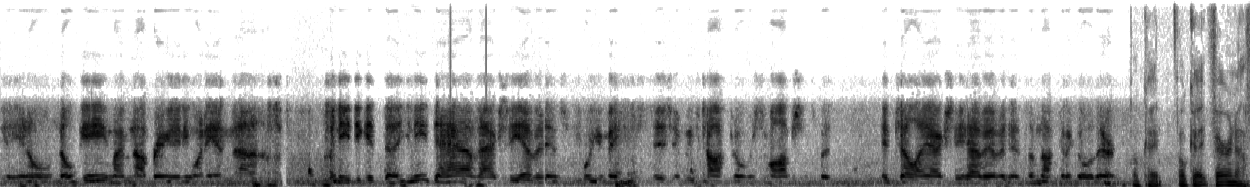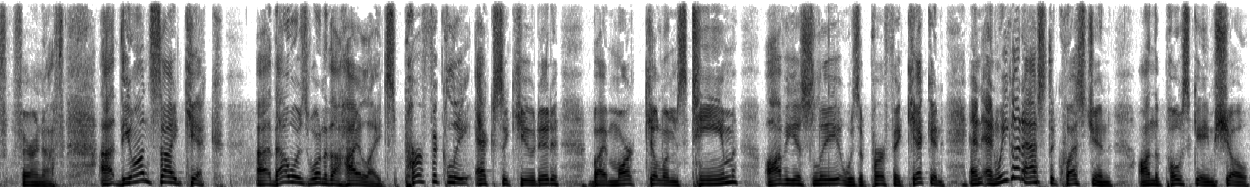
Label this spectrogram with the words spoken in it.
you know no game, I'm not bringing anyone in. Uh, you need to get the you need to have actually evidence before you make a decision. We've talked over some options, but until I actually have evidence, I'm not going to go there. Okay, okay, fair enough, fair enough. Uh, the onside kick. Uh, that was one of the highlights. Perfectly executed by Mark Kilam's team. Obviously, it was a perfect kick, and and, and we got asked the question on the post game show.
